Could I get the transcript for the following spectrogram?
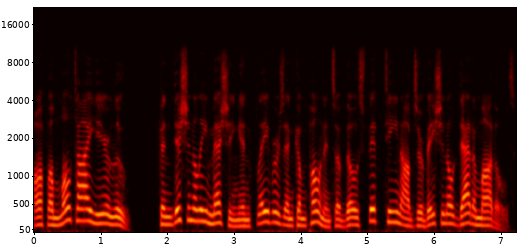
Off a multi-year loop, conditionally meshing in flavors and components of those 15 observational data models,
